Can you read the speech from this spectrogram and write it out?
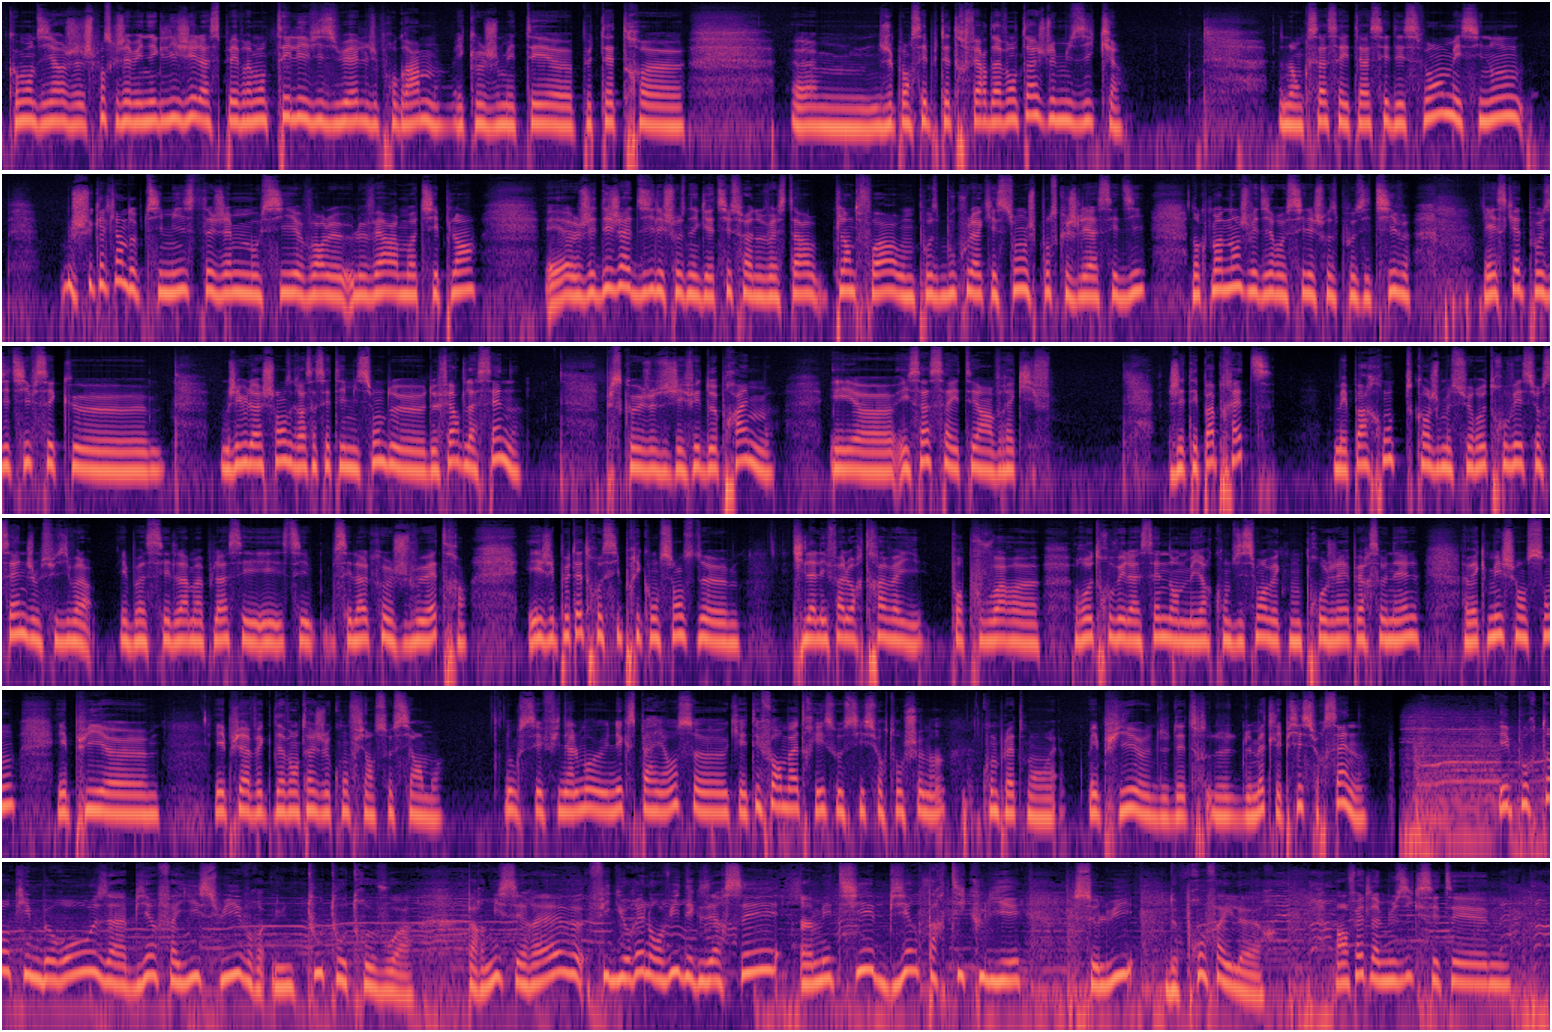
comment dire je, pense que j'avais négligé l'aspect vraiment télévisuel du programme et que je m'étais peut-être. je pensais peut-être faire davantage de musique. Donc ça, ça a été assez décevant. Mais sinon, je suis quelqu'un d'optimiste. J'aime aussi voir le, verre à moitié plein. Euh, j'ai déjà dit les choses négatives sur la Nouvelle Star plein de fois. On me pose beaucoup la question. je pense que je l'ai assez dit. Donc maintenant, je vais dire aussi les choses positives. Et ce qu'il y a de positif, c'est que j'ai eu la chance, grâce à cette émission, de, faire de la scène, puisque j'ai fait deux primes. Et, euh, et ça, ça a été un vrai kiff. J'étais pas prête. Mais par contre, quand je me suis retrouvée sur scène, je me suis dit, voilà, et ben c'est là ma place et, c'est là que je veux être. Et j'ai peut-être aussi pris conscience de qu'il allait falloir travailler pour pouvoir euh, retrouver la scène dans de meilleures conditions avec mon projet personnel, avec mes chansons et puis, euh, et puis avec davantage de confiance aussi en moi. Donc c'est finalement une expérience euh, qui a été formatrice aussi sur ton chemin. Complètement, ouais. Et puis de, de mettre les pieds sur scène. Et pourtant, Kimber Rose a bien failli suivre une toute autre voie. Parmi ses rêves figurait l'envie d'exercer un métier bien particulier, celui de profiler. En fait, la musique, c'était,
